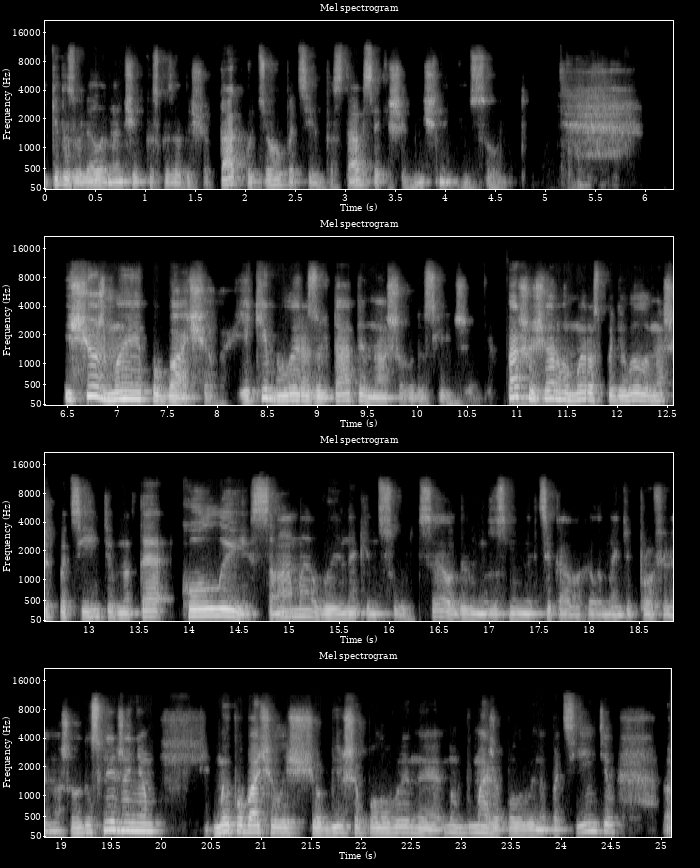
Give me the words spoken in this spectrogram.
які дозволяли нам чітко сказати, що так, у цього пацієнта стався ішемічний інсульт. І що ж ми побачили? Які були результати нашого дослідження? Першу чергу ми розподілили наших пацієнтів на те, коли саме виник інсульт. Це один з основних цікавих елементів профілю нашого дослідження. Ми побачили, що більше половини, ну майже половина пацієнтів, е,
